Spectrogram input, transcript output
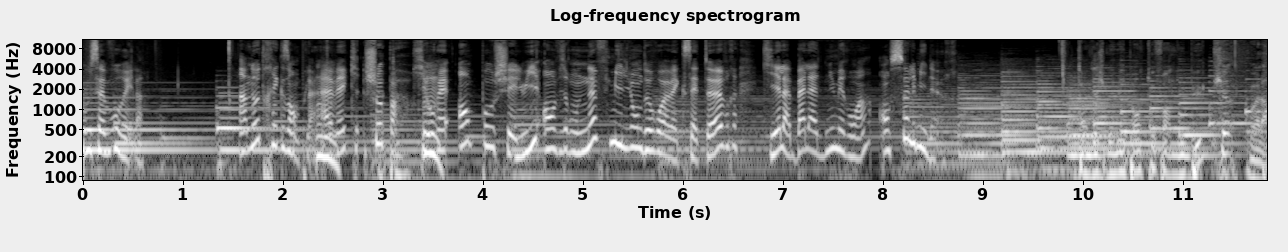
Vous savourez là. Un autre exemple Mm. avec Chopin, qui Mm. aurait empoché lui environ 9 millions d'euros avec cette œuvre, qui est la balade numéro 1 en sol mineur. Attendez, je mets mes pantoufles en nubuck. Voilà.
